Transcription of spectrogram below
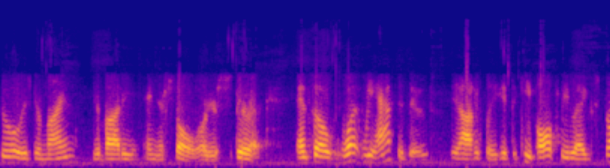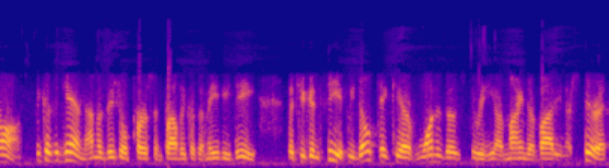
stool is your mind, your body, and your soul or your spirit. And so, what we have to do, obviously, is to keep all three legs strong. Because again, I'm a visual person, probably because I'm ADD. But you can see if we don't take care of one of those three, our mind, our body, and our spirit,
